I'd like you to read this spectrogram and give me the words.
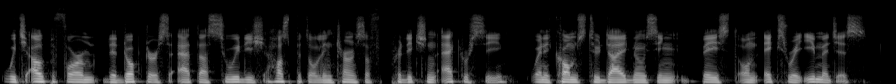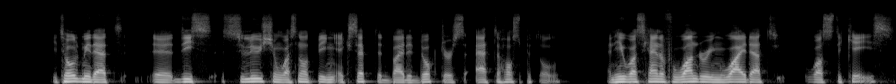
which outperformed the doctors at a Swedish hospital in terms of prediction accuracy when it comes to diagnosing based on X ray images, he told me that uh, this solution was not being accepted by the doctors at the hospital. And he was kind of wondering why that was the case.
